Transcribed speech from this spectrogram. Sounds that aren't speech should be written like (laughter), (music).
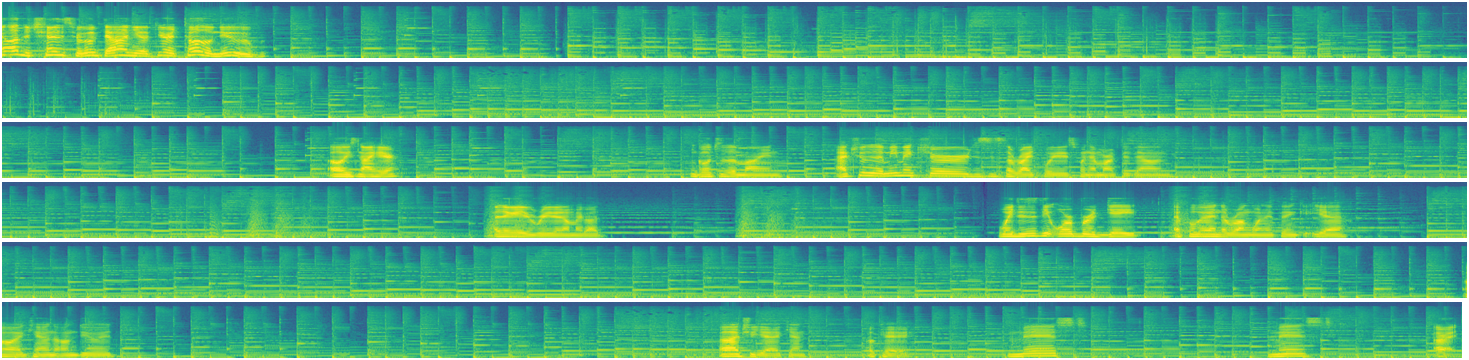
(laughs) All the will look down on you like you're a total noob. Oh, he's not here. Go to the mine. Actually, let me make sure this is the right place when I marked it down. I think I even read it, oh my god. Wait, this is the Oreburgh Gate. I put it in the wrong one, I think. Yeah. Undo it. Oh, actually, yeah, I can. Okay. Missed. Missed. Alright.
